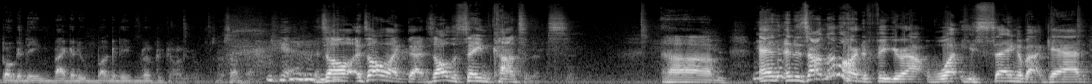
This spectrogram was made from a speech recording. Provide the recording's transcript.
bogadim, bagadoo, bugadim, or something. It's all it's all like that. It's all the same consonants. Um, and and it's a little hard to figure out what he's saying about Gad.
